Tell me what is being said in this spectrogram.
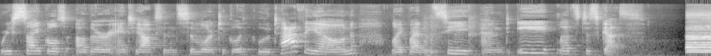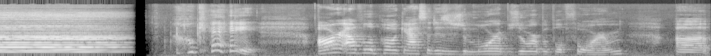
recycles other antioxidants similar to glutathione, like vitamin C and E. Let's discuss. Okay, R alpha lipoic acid is just a more absorbable form uh,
